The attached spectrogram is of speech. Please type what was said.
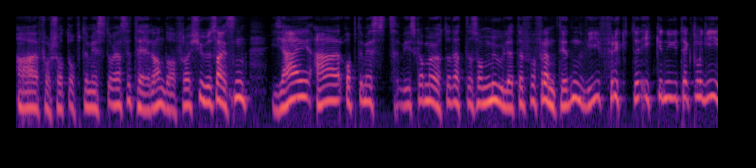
er fortsatt optimist, og jeg siterer han da fra 2016. Jeg er optimist. Vi skal møte dette som muligheter for fremtiden. Vi frykter ikke ny teknologi.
